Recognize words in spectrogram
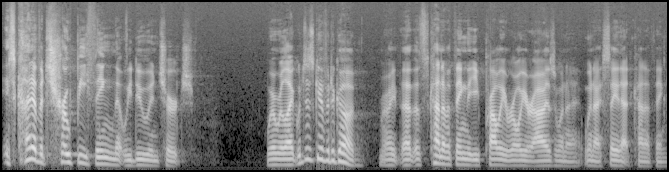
It's kind of a tropey thing that we do in church where we're like, well, just give it to God, right? That's kind of a thing that you probably roll your eyes when I, when I say that kind of thing.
